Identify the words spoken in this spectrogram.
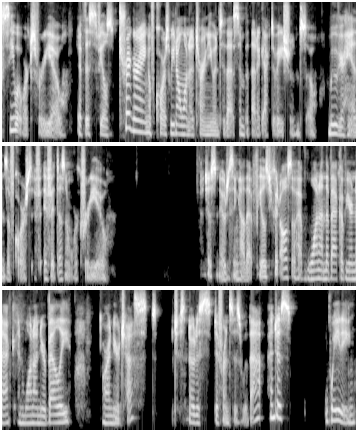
See what works for you. If this feels triggering, of course, we don't want to turn you into that sympathetic activation. So move your hands, of course, if if it doesn't work for you. Just noticing how that feels. You could also have one on the back of your neck and one on your belly or on your chest just notice differences with that and just waiting,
